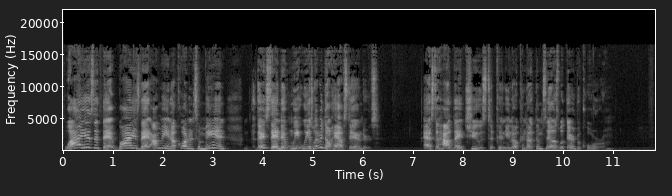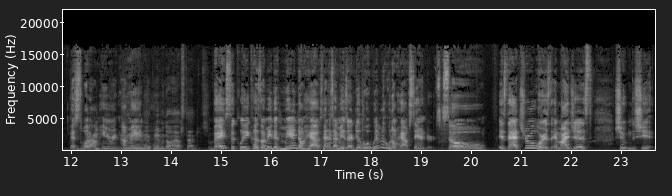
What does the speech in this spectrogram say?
Why is it that? Why is that? I mean, according to men, they're saying that we we as women don't have standards as to how they choose to con, you know conduct themselves with their decorum. That's just what I'm hearing. I You mean, that women don't have standards. Basically, because I mean, if men don't have standards, that means they're dealing with women who don't have standards. So, is that true, or is am I just shooting the shit?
